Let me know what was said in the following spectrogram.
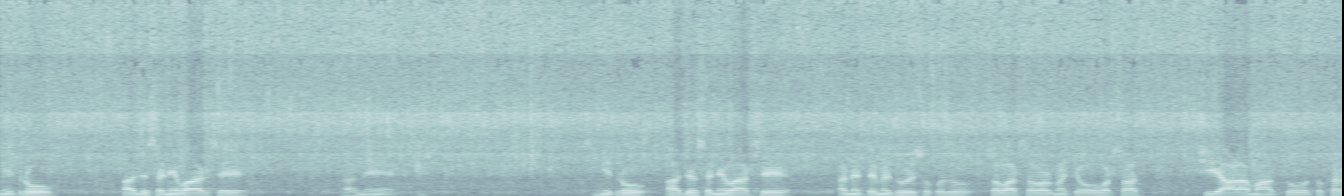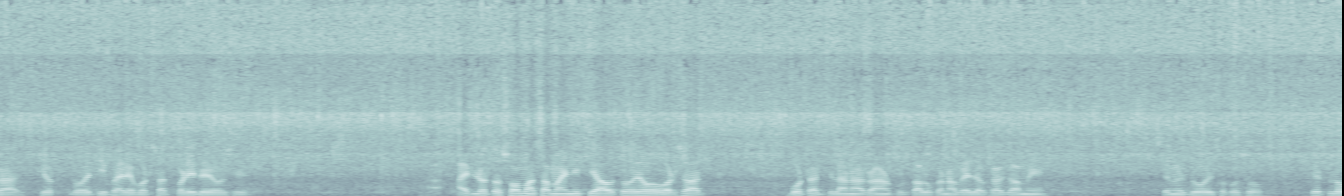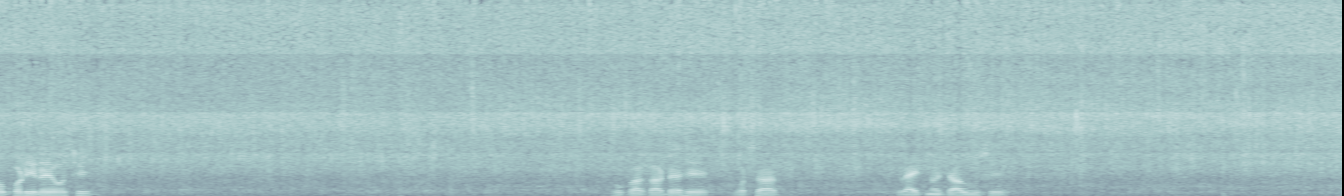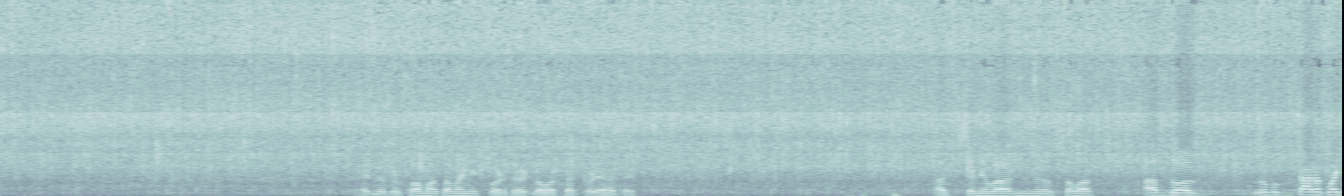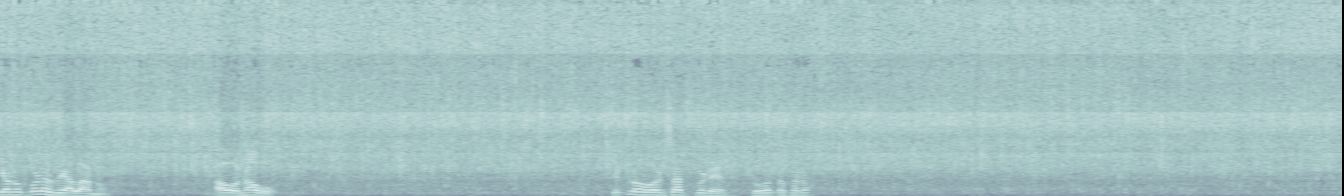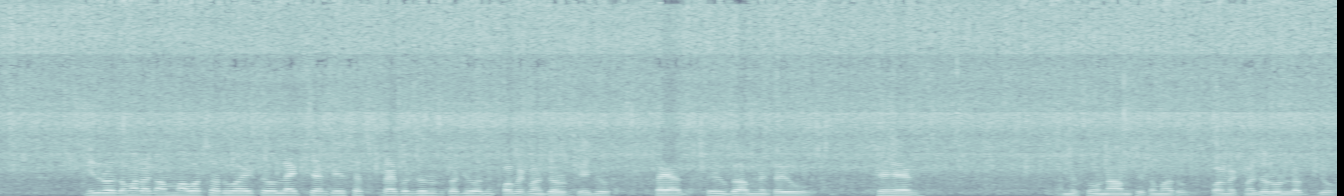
મિત્રો, આજે શનિવાર છે અને મિત્રો, આજે શનિવાર છે અને તમે જોઈ શકો છો, સવાર સવારમાં કેવો વરસાદ શિયાળામાં હતો. તો ખરા કેટલો અતિ ભારે વરસાદ પડી રહ્યો છે. આટલો તો ચોમાસામાં નથી આવતો એવો વરસાદ બોટાદ જિલ્લાના રાણપુર તાલુકાના વેજવકા ગામે તમે જોઈ શકો છો, કેટલો પડી રહ્યો છે. ભૂકા કાઢે છે, વરસાદ, લાઇટનો ચાલુ છે. એટલે તો ચોમાસામાં નથી પડતો, એટલો વરસાદ પડે હતો આજ શનિવાર સવાર આમ તો લગભગ ચારક વાગ્યાનો પડે વહેલાનો આવો નાવો કેટલો વરસાદ પડે જુઓ તો ખરા. મિત્રો, તમારા ગામમાં વરસાદ હોય તો લાઇક શેર કરી સબસ્ક્રાઈબર જરૂર કરજો અને કોમેન્ટમાં જરૂર કહેજો કયા, કયું ગામ ને કયું શહેર અને શું નામ છે તમારું. કોમેન્ટમાં જરૂર લખજો.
